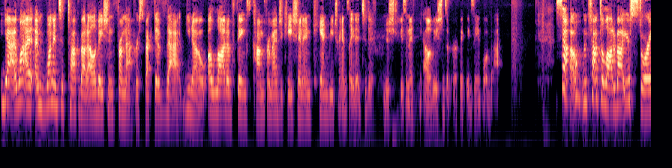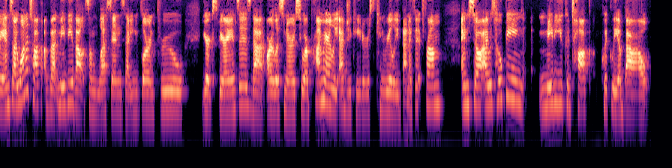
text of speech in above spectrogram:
yeah, I want I, I, wanted to talk about elevation from that perspective that you know a lot of things come from education and can be translated to different industries, and I think elevation is a perfect example of that. So we've talked a lot about your story, and so I want to talk about maybe about some lessons that you've learned through your experiences that our listeners who are primarily educators can really benefit from. And so I was hoping maybe you could talk quickly about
